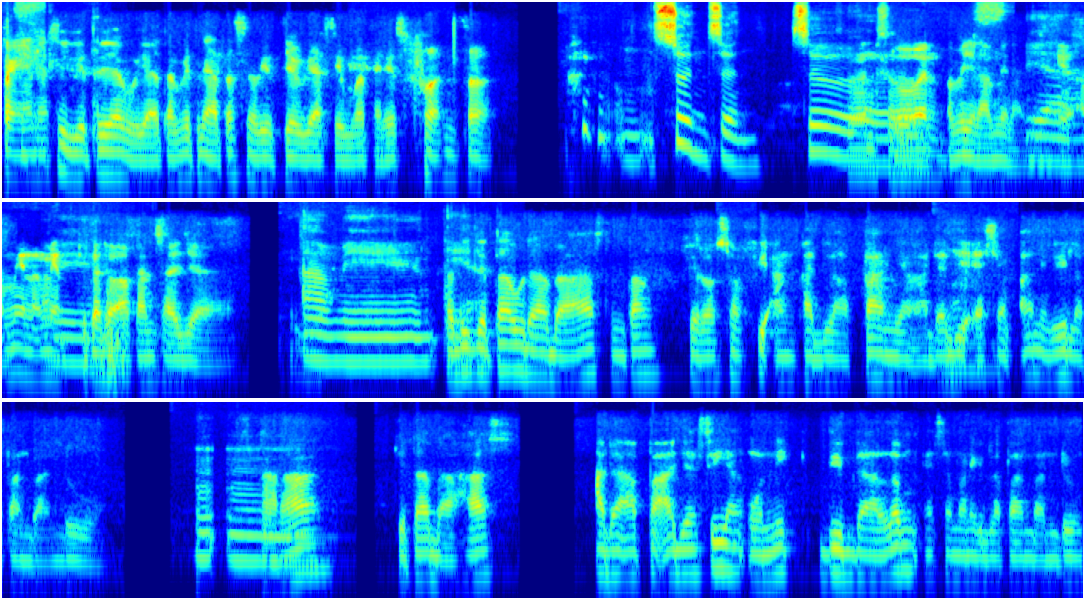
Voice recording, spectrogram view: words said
pengennya sih gitu ya Bu ya, tapi ternyata sulit juga sih buat nyari sponsor. Mm, Sun, sun, sun. Sun, sun. Amin, amin, amin. Iya. Ya, amin, amin. Kita doakan saja. Amin. Tadi Iya. kita udah bahas tentang filosofi angka 8 yang ada di. SMA Negeri 8 Bandung. Mm-mm. Sekarang kita bahas ada apa aja sih yang unik di dalam SMA Negeri 8 Bandung.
